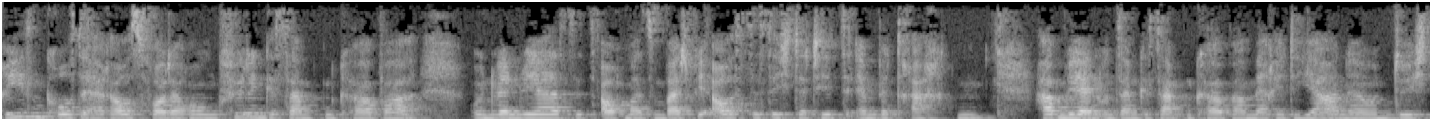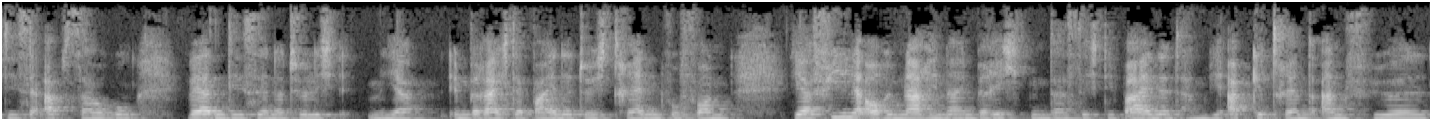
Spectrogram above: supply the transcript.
riesengroße Herausforderung für den gesamten Körper. Und wenn wir es jetzt auch mal zum Beispiel aus der Sicht der TCM betrachten, haben wir in unserem gesamten Körper Meridiane und durch diese Absaugung werden diese natürlich ja im Bereich der Beine durchtrennt, wovon ja viele auch im Nachhinein berichten, dass sich die Beine dann wie abgetrennt anfühlen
